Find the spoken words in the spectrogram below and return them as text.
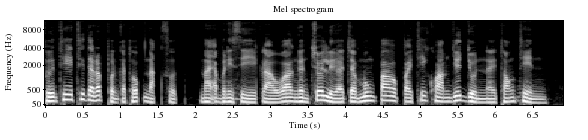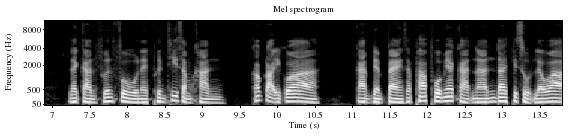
พื้นที่ที่ได้รับผลกระทบหนักสุด นายอับบานิซีกล่าวว่าเงินช่วยเหลือจะมุ่งเป้าไปที่ความยืดหยุ่นในท้องถิ่น และการฟื้นฟูในพื้นที่สำคัญ เขากล่าวอีกว่า การเปลี่ยนแปลงสภาพภูมิอากาศนั้นได้พิสูจน์แล้วว่า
